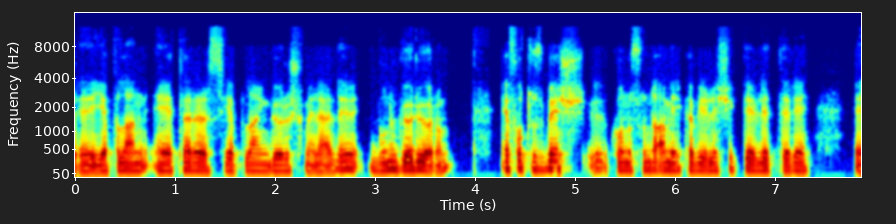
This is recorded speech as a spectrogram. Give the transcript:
e, yapılan heyetler arası yapılan görüşmelerde bunu görüyorum. F-35 e, konusunda Amerika Birleşik Devletleri e,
